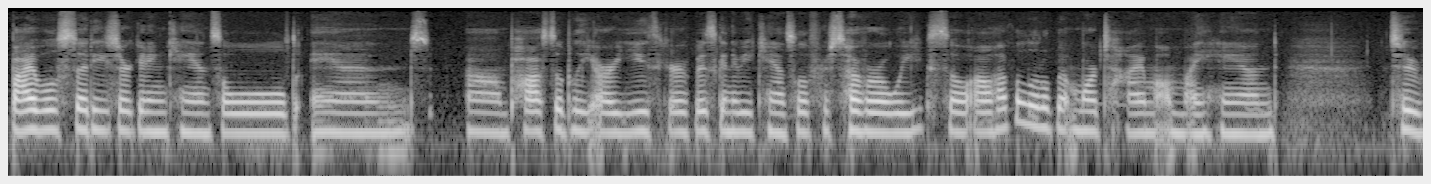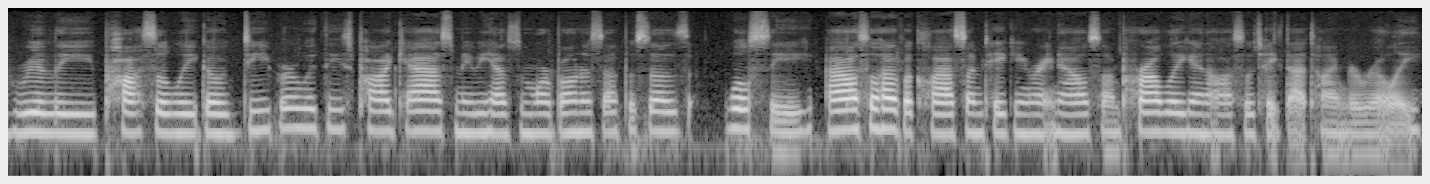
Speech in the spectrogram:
Bible studies are getting canceled, and um, possibly our youth group is going to be canceled for several weeks. So I'll have a little bit more time on my hand to really possibly go deeper with these podcasts, maybe have some more bonus episodes. We'll see. I also have a class I'm taking right now, so I'm probably going to also take that time to really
